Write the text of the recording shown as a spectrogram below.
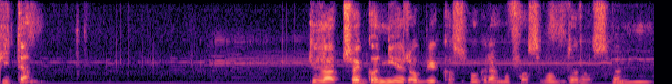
Witam. Dlaczego nie robię kosmogramów osobom dorosłym?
